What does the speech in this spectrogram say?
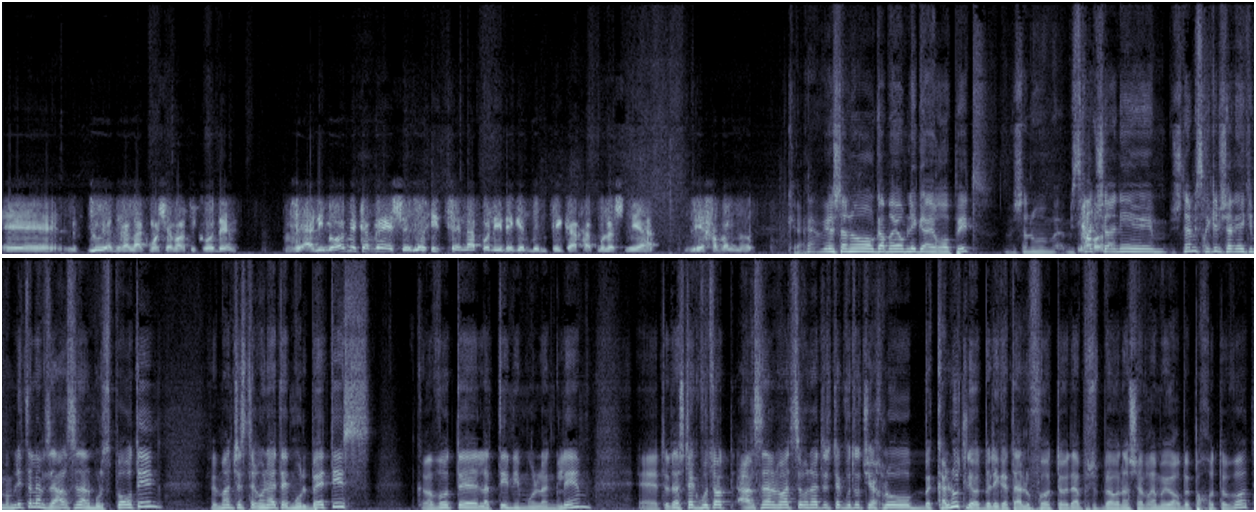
אה, תלוי הגרלה כמו שאמרתי קודם. ואני מאוד מקווה שלא יצא נפולי נגד בנפיקה אחת מול השנייה, זה יהיה חבל מאוד. כן, ויש לנו גם היום ליגה אירופית, יש לנו משחק נכון. שאני, שני משחקים שאני הייתי ממליץ עליהם, זה ארסנל מול ספורטינג, ומנצ'סטר יונייטד מול בטיס, קרבות אה, לטינים מול אנגלים. אה, אתה יודע, שתי קבוצות, ארסנל ומנצ'סטר יונייטד שתי קבוצות שיכלו בקלות להיות בליגת האלופות, אתה יודע, פשוט בעונה שעברה הם היו הרבה פחות טובות.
